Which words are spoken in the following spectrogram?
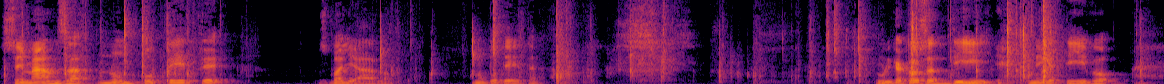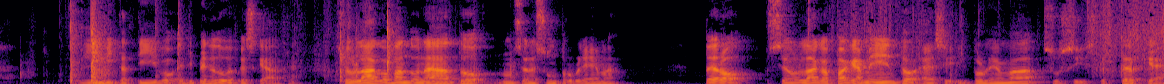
Se mangia non potete sbagliarlo. Non potete. L'unica cosa di negativo limitativo e dipende dove pescate. Se è un lago abbandonato non c'è nessun problema. Però se è un lago a pagamento, eh sì, il problema sussiste. Perché?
